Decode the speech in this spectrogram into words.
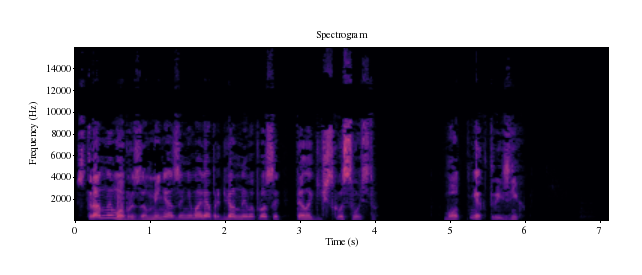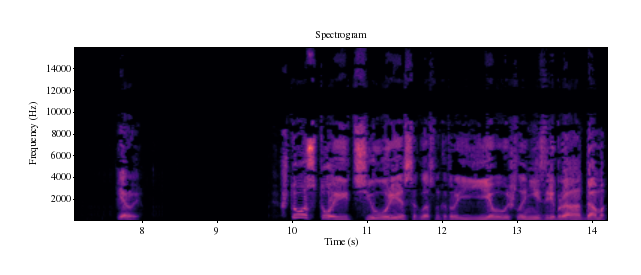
Странным образом меня занимали определенные вопросы теологического свойства. Вот некоторые из них. Первое. Что стоит теория, согласно которой Ева вышла не из ребра Адама,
